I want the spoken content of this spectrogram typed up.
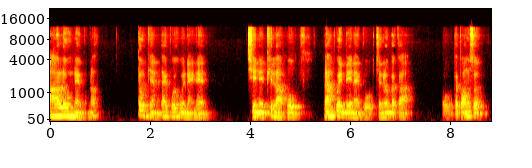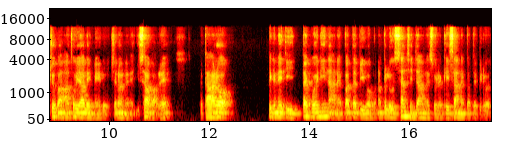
အားလုံးနဲ့ပေါ့နော် တုံ့ပြန်တိုက်ပွဲဝင်နိုင်တဲ့အခြေအနေဖြစ်လာဖို့လမ်းဖွင့်ပေးနိုင်ဖို့ကျွန်တော်ဘက်ကဟိုပပောင်းစုံကြိုးပမ်းအားထုတ်ရလိမ့်မယ်လို့ကျွန်တော်အနေနဲ့ယူဆပါတယ်ဒါကတော့ဒီကနေ့ဒီတိုက်ပွဲနီးနာနဲ့ပတ်သက်ပြီးတော့ပေါ့နော်ဘယ်လိုဆန့်ကျင်ကြမလဲဆိုတဲ့ကိစ္စနဲ့ပတ်သက်ပြီးတော့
